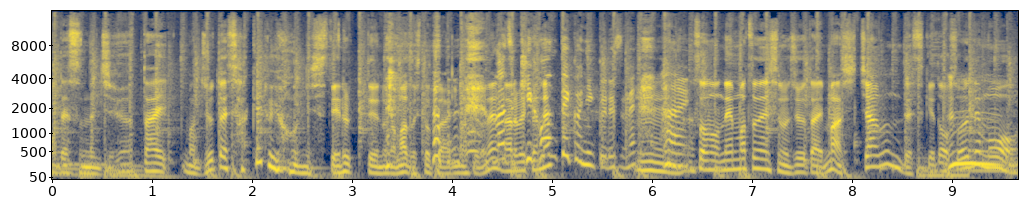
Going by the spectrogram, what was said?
そうですね渋滞、まあ、渋滞避けるようにしてるっていうのがまず一つありますよね。まず基本テクニックですね、うん、はい、その年末年始の渋滞まあしちゃうんですけどそれでも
